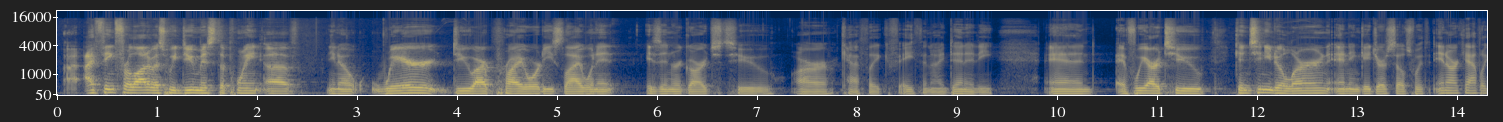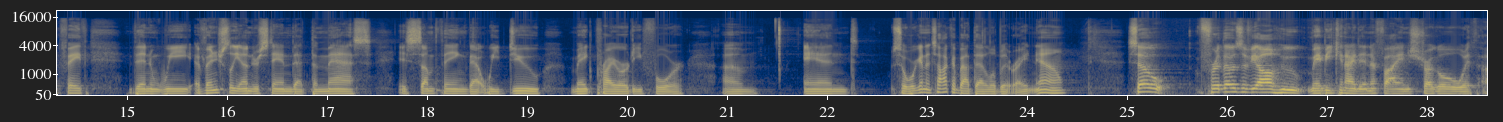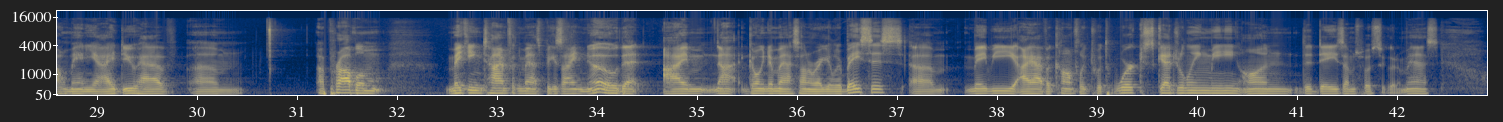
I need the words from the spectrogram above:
I I think for a lot of us, we do miss the point of you know where do our priorities lie when it is in regards to our Catholic faith and identity, and if we are to continue to learn and engage ourselves within our Catholic faith, then we eventually understand that the Mass is something that we do make priority for, um, and so we're going to talk about that a little bit right now. So, for those of y'all who maybe can identify and struggle with, oh man, yeah, I do have um, a problem making time for the mass because I know that I'm not going to mass on a regular basis. Um, maybe I have a conflict with work scheduling me on the days I'm supposed to go to mass,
